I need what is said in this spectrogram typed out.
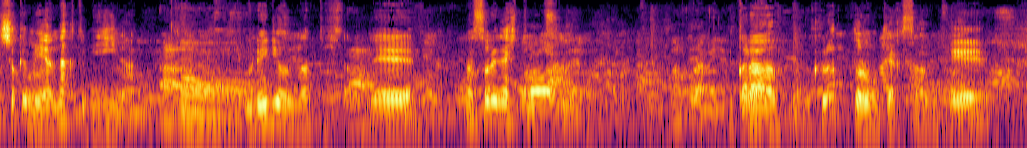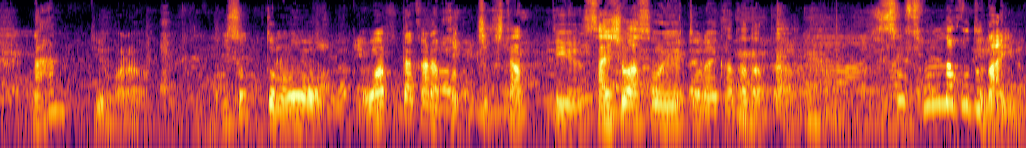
生懸命やんなくてもいいな売れるようになってきたので、まあ、それが一つ。だからフラットのお客さんってなんていうのかなイソットの終わったからこっち来たっていう最初はそういう捉え方だったそそんなことないの？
